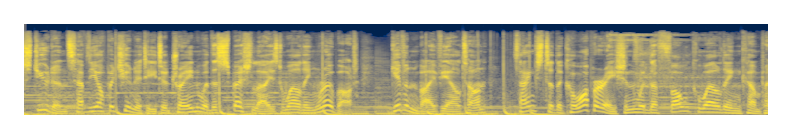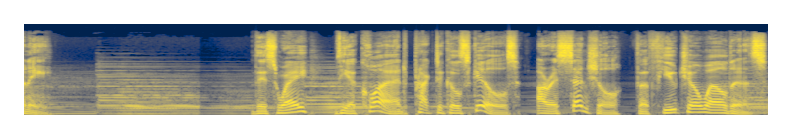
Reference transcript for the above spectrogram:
Students have the opportunity to train with a specialized welding robot given by Wielton thanks to the cooperation with the Valk Welding Company. This way, the acquired practical skills are essential for future welders.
